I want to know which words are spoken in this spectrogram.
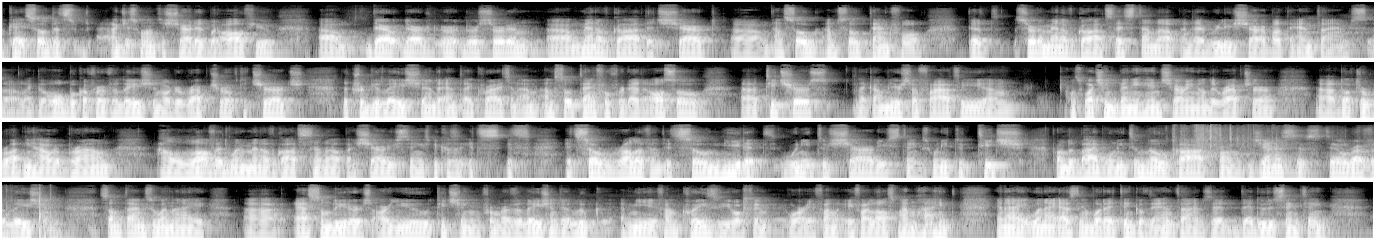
okay so that's i just wanted to share that with all of you um, there, there, there are certain uh, men of God that shared. Um, I'm so, I'm so thankful that certain men of God they stand up and they really share about the end times, uh, like the whole book of Revelation or the rapture of the church, the tribulation, the Antichrist, and I'm, I'm so thankful for that. Also, uh, teachers like Amir Tsarfati, Um, I was watching Benny Hinn sharing on the rapture. Uh, Dr. Rodney Howard-Browne. I love it when men of God stand up and share these things because it's it's it's so relevant. It's so needed. We need to share these things. We need to teach from the bible. We need to know god from genesis till revelation. Sometimes when i uh, ask some leaders are you teaching from revelation? they look at me if i'm crazy or if, I'm, or if, i if i lost my mind. And i when i ask them what i think of the end times they, they do the same thing.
